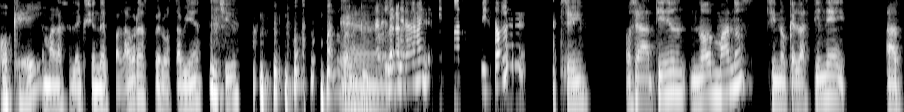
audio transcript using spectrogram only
Ok. Qué mala selección de palabras, pero está bien, está chido. manos a la Eh, pistola. Literalmente tiene manos de pistola. Sí. O sea, tienen no manos, sino que las tiene a,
